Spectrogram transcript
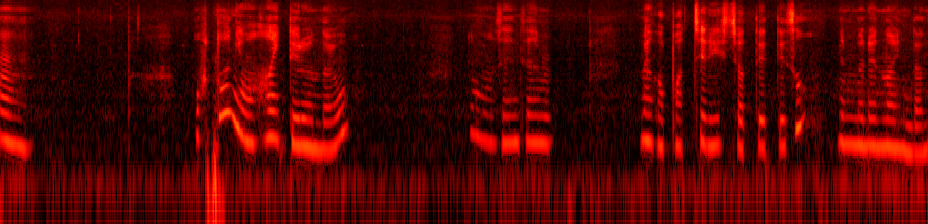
うん。お布団には入ってるんだよ。でも全然目がパッチリしちゃっててさ、眠れないんだね。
